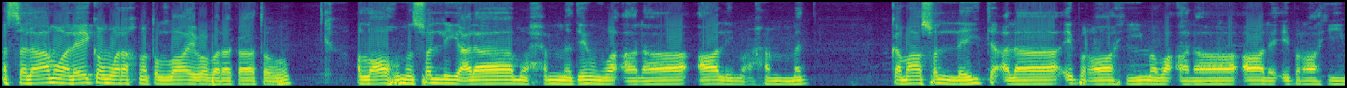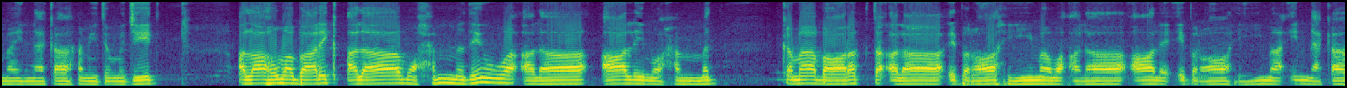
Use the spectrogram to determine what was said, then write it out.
असलकम वरहमल वबरक अल्लाहुम्म सल्लि अला मुहम्मद व अला आलि मुहम्मद कमा सल्लैत अला इब्राहीम व अला आल इब्राहीम इन्नका हमीदुम मजीद अल्लाहुम्म बारिक अला मुहम्मद व अला आलि मुहम्मद कमा बारकत अला इब्राहीम व अला आल इब्राहीम इन्नका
